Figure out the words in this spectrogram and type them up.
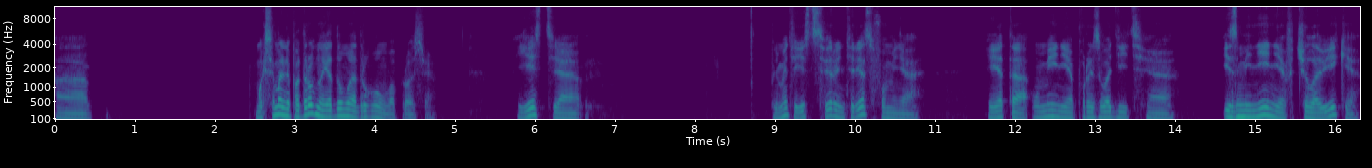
А, максимально подробно я думаю о другом вопросе. Есть э, Понимаете, есть сфера интересов у меня, и это умение производить э, изменения в человеке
